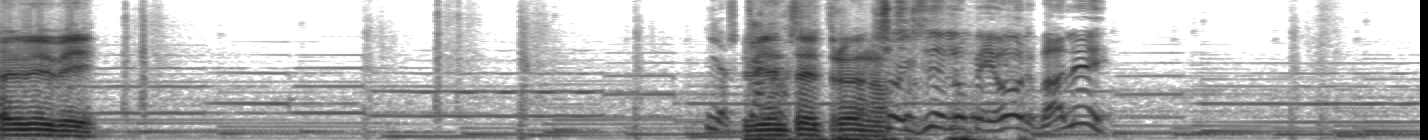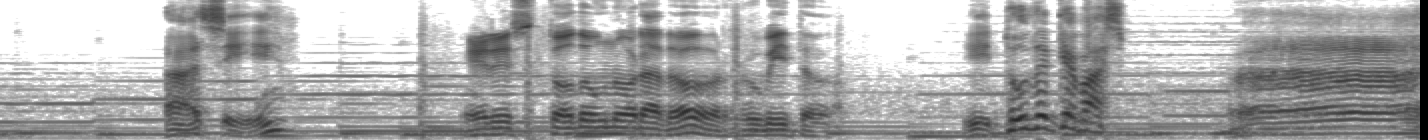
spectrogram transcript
El Bibi. Los viento de trueno. Sois de lo peor, ¿vale? ¿Ah, sí? Eres todo un orador, Rubito. ¿Y tú de qué vas? Ah,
